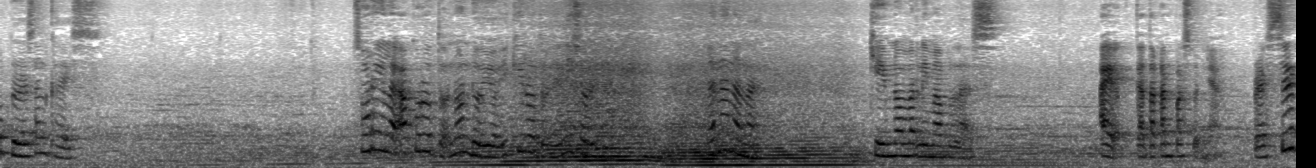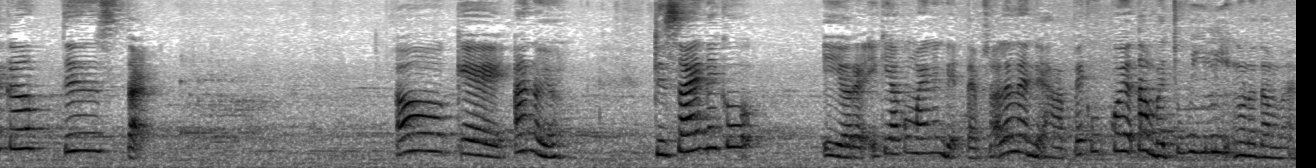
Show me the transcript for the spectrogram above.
Oh, belasan guys. Sorry lah, aku rotok nondo yo. Iki rotok ini sorry. Nah, nah, nah, nah. Game nomor 15. Ayo, katakan passwordnya. Press circle to start. Oke, anu ya. Desainnya ku iya rek, iki aku mainin di tab. Soalnya lain di HP ku koyo tambah cuwili ngono tambahan.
